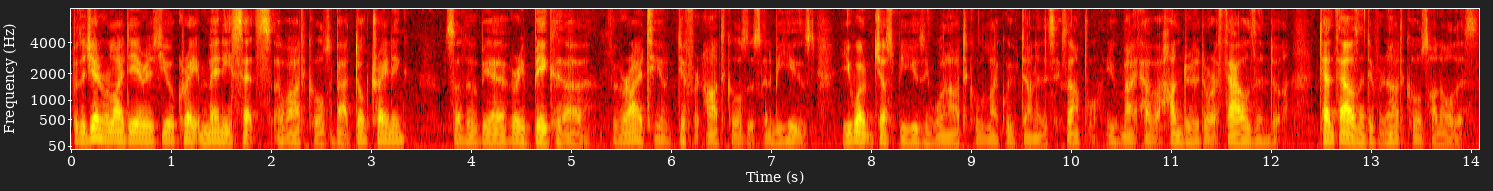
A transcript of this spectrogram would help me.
But the general idea is you'll create many sets of articles about dog training, so there'll be a very big uh, variety of different articles that's going to be used. You won't just be using one article like we've done in this example. You might have a hundred or a thousand or ten thousand different articles on all this,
